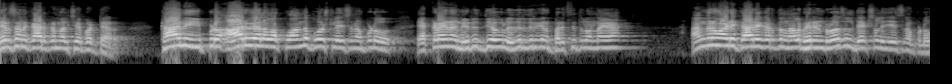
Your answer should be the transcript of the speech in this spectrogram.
నిరసన కార్యక్రమాలు చేపట్టారు. కానీ ఇప్పుడు ఆరు వేల ఒక్క వంద పోస్టులు వేసినప్పుడు ఎక్కడైనా నిరుద్యోగులు ఎదురు తిరిగిన పరిస్థితులు ఉన్నాయా? అంగన్వాడీ కార్యకర్తలు నలభై రెండు రోజులు దీక్షలు చేసినప్పుడు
